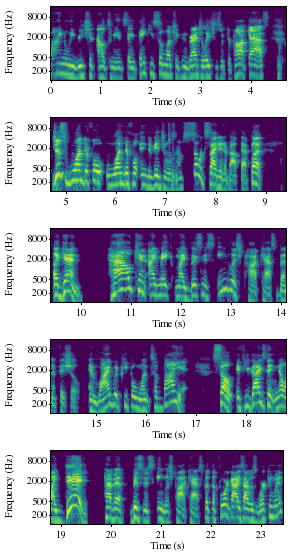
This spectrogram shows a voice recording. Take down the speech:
finally reaching out to me and saying, Thank you so much and congratulations with your podcast. Just wonderful, wonderful individuals. And I'm so excited about that. But again, how can I make my business English podcast beneficial? And why would people want to buy it? So, if you guys didn't know, I did have a business English podcast, but the four guys I was working with,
